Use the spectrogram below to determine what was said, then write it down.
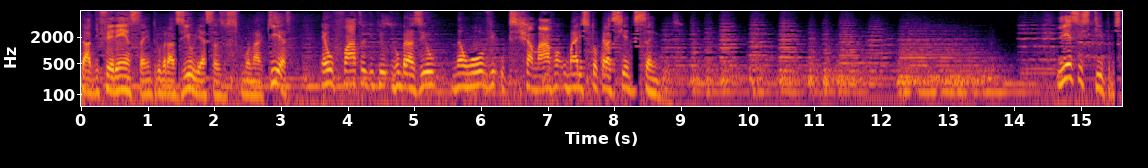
da diferença entre o Brasil e essas monarquias é o fato de que no Brasil não houve o que se chamava uma aristocracia de sangue. E esses títulos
